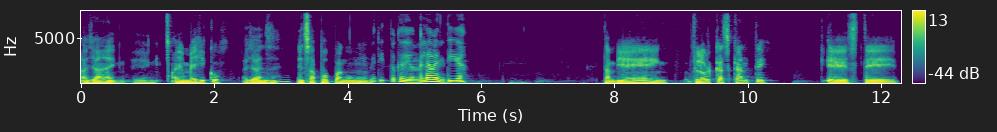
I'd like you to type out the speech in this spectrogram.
allá en, en, México, allá en, en Zapopan. Un, Verito, que Dios me la bendiga. También Flor Cascante, este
